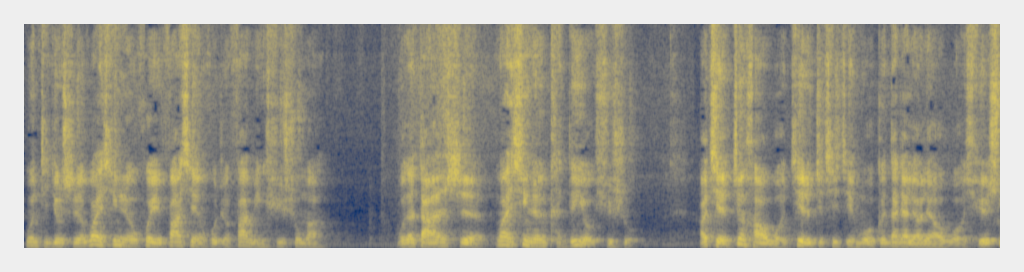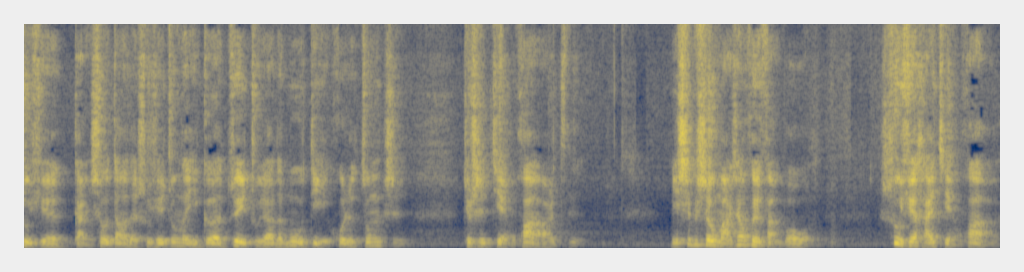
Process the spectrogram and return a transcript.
问题就是外星人会发现或者发明虚数吗？我的答案是外星人肯定有虚数。而且正好，我借着这期节目跟大家聊聊我学数学感受到的数学中的一个最主要的目的或者宗旨，就是简化二字。你是不是马上会反驳我？数学还简化？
